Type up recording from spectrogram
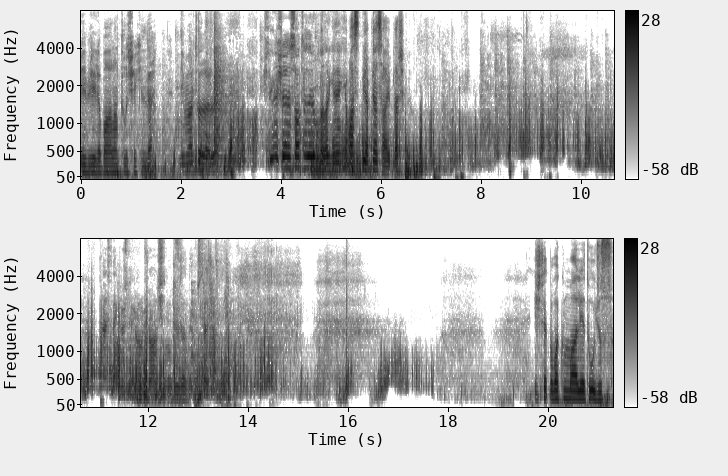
birbiriyle bağlantılı şekilde invertörlerle işte güneş enerji santralleri bu kadar. Genellikle basit bir yapıya sahipler. Tersten gösteriyorum şu an. Şimdi düzden de göstereceğim. İşletme bakım maliyeti ucuz.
